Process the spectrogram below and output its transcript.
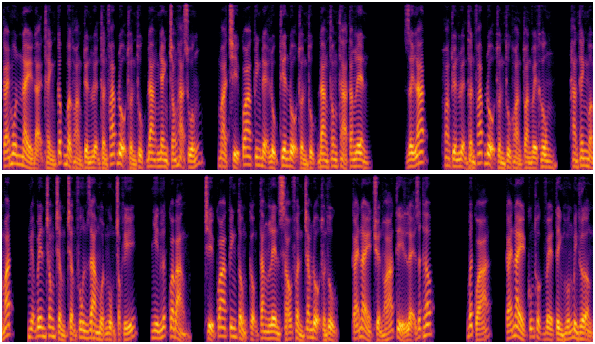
cái môn này đại thành cấp bậc hoàng tuyển luyện thần pháp độ thuần thục đang nhanh chóng hạ xuống, mà chỉ qua kinh đệ lục thiên độ thuần thục đang thong thả tăng lên. Giây lát, hoàng tuyển luyện thần pháp độ thuần thục hoàn toàn về không, hàn thanh mở mắt, miệng bên trong chầm chậm phun ra một ngụm trọc khí, nhìn lướt qua bảng, chỉ qua kinh tổng cộng tăng lên sáu phần trăm độ thuần thục, cái này chuyển hóa tỷ lệ rất thấp bất quá, cái này cũng thuộc về tình huống bình thường,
